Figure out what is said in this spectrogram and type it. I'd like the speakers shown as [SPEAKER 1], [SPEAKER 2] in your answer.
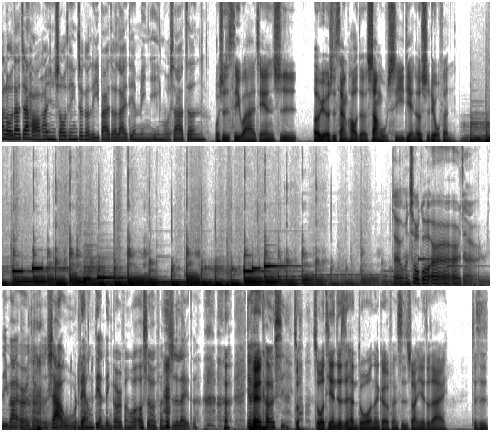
[SPEAKER 1] Hello，大家好，欢迎收听这个礼拜的来点名音，我是阿珍。
[SPEAKER 2] 我是 CY，今天是二月二十三号的上午十一点二十六分。
[SPEAKER 1] 对，我们错过二二二的礼拜二的下午 两点零二分或二十二分之类的，有点可惜。
[SPEAKER 2] 昨昨天就是很多那个粉丝专业都在就是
